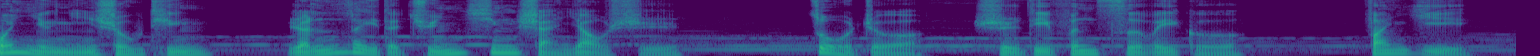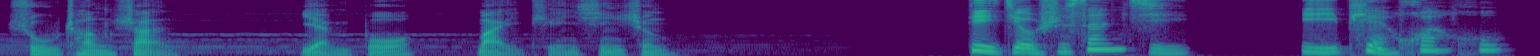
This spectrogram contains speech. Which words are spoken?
欢迎您收听《人类的群星闪耀时》，作者史蒂芬·茨威格，翻译舒昌善，演播麦田心声。第九十三集，一片欢呼。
